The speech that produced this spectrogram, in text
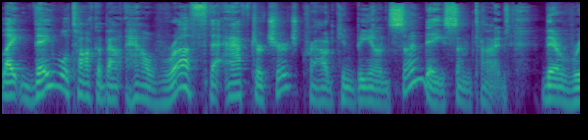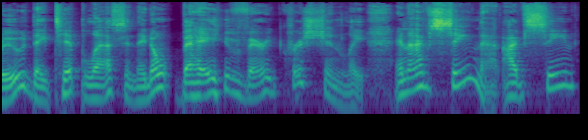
Like they will talk about how rough the after church crowd can be on sundays sometimes. They're rude they tip less and they don't behave very christianly. And i've seen that. I've seen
